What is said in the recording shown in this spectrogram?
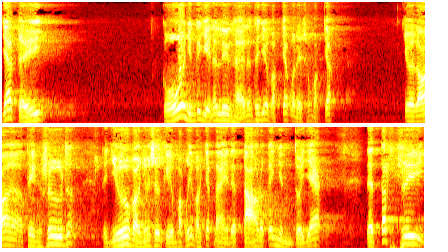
giá trị của những cái gì nó liên hệ đến thế giới vật chất và đời sống vật chất do đó, thiền sư đó, thì dựa vào những sự kiện vật lý vật chất này để tạo ra cái nhìn tuệ giác, để tách ri,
